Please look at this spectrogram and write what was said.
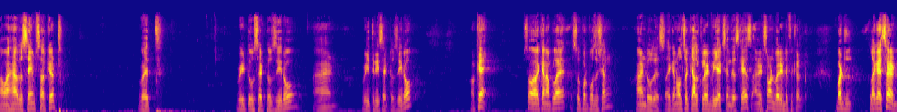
Now, I have the same circuit with V 2 set to 0 and V 3 set to 0. Okay. So, I can apply superposition and do this. I can also calculate V x in this case and it is not very difficult, but like I said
